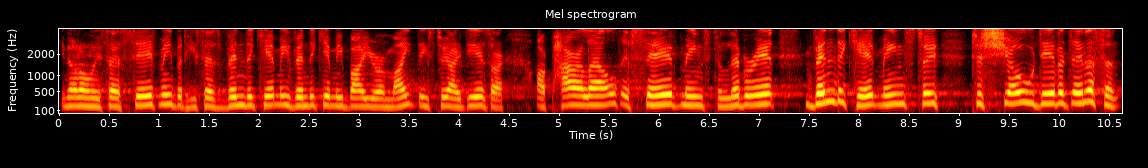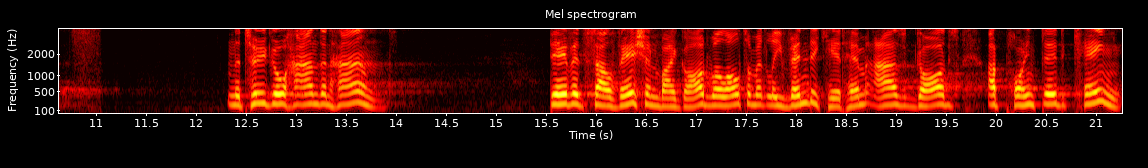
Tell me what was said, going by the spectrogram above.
He not only says, Save me, but he says, Vindicate me, vindicate me by your might. These two ideas are, are paralleled. If save means to liberate, vindicate means to, to show David's innocence. And the two go hand in hand. David's salvation by God will ultimately vindicate him as God's appointed king.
